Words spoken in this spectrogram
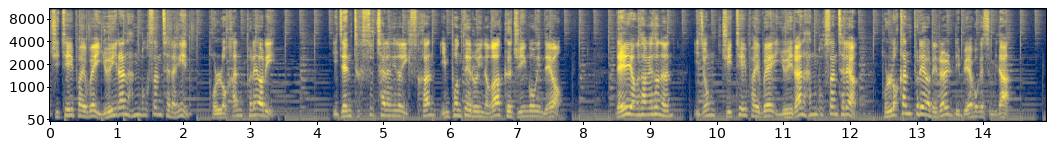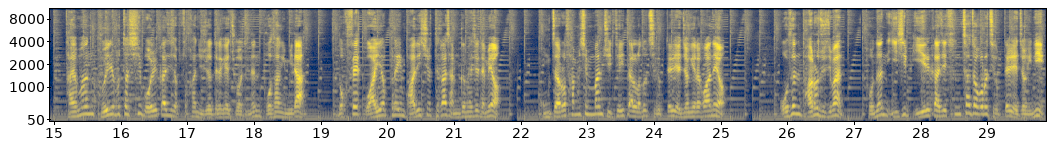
GTA5의 유일한 한국산 차량인 볼록한 프레어리 이젠 특수 차량이 더 익숙한 인폰테 루이너가 그 주인공인데요. 내일 영상에서는 이 중 GTA5의 유일한 한국산 차량 볼록한 프레어리를 리뷰해보겠습니다. 다음은 9일부터 15일까지 접속한 유저들에게 주어지는 보상입니다. 녹색 와이어프레임 바디슈트가 잠금 해제되며 공짜로 30만 GTA 달러도 지급될 예정이라고 하네요. 옷은 바로 주지만 돈은 22일까지 순차적으로 지급될 예정이니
